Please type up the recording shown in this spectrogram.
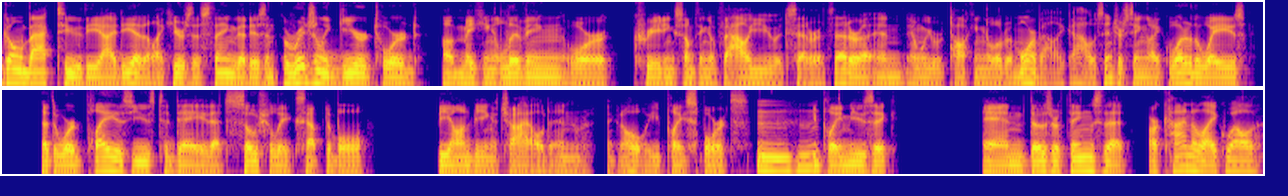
going back to the idea that like here's this thing that isn't originally geared toward uh, making a living or creating something of value et cetera et cetera and and we were talking a little bit more about like oh it's interesting like what are the ways that the word play is used today that's socially acceptable beyond being a child and thinking oh you play sports Mhm. you play music. And those are things that are kind of like, well,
